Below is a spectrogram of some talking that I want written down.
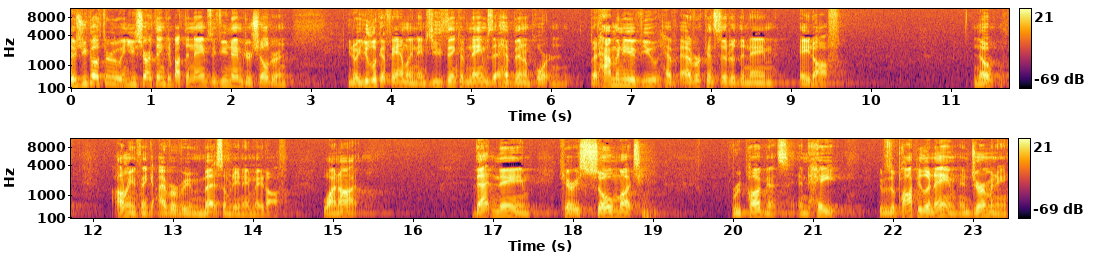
as you go through and you start thinking about the names, if you named your children, you know, you look at family names, you think of names that have been important. But how many of you have ever considered the name Adolf? Nope. I don't even think I've ever even met somebody named Adolf. Why not? That name carries so much repugnance and hate. It was a popular name in Germany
